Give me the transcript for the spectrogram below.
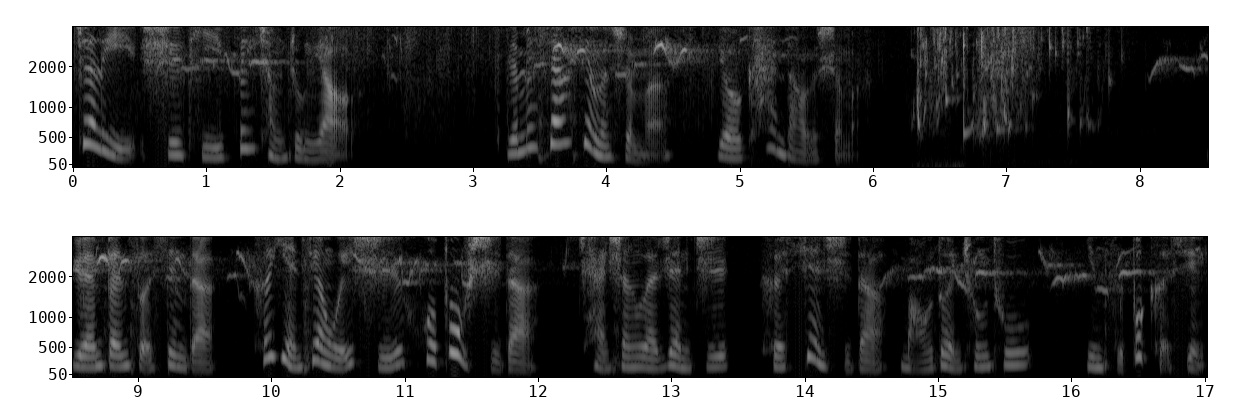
这里诗题非常重要。人们相信了什么，又看到了什么？原本所信的和眼见为实或不实的，产生了认知和现实的矛盾冲突，因此不可信。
